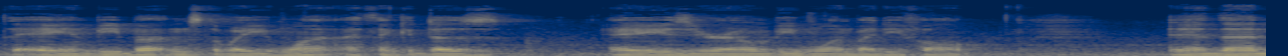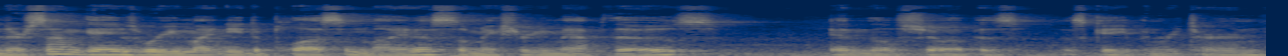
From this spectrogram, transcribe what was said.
the A and B buttons the way you want. I think it does A0 and B1 by default. And then there's some games where you might need to plus and minus, so make sure you map those and they'll show up as escape and return.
